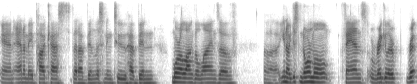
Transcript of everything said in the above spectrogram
and anime podcasts that I've been listening to have been more along the lines of, uh, you know, just normal fans or regular re-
